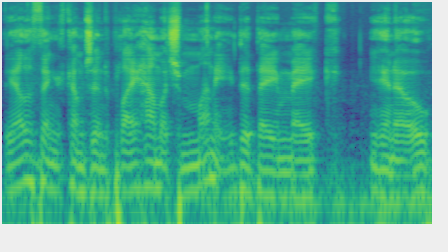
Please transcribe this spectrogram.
The other thing that comes into play: how much money did they make? You know,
